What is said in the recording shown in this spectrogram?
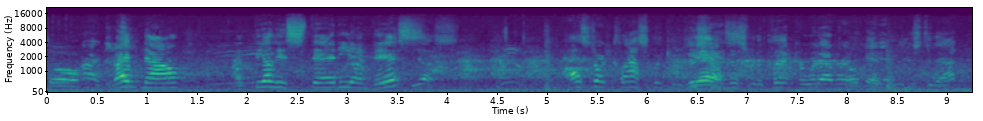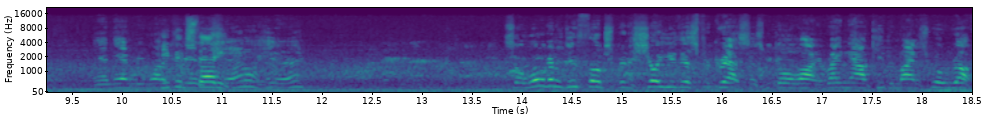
So right, right, now, until he's steady on this, Yes. I'll start classically conditioning Yes. this with a click or whatever and Okay. get him used to that. And then we want Keep to him create steady. a channel here. So what we're going to do, folks, we're going to show you this progress as we go along. And right now, keep in mind, it's real rough.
